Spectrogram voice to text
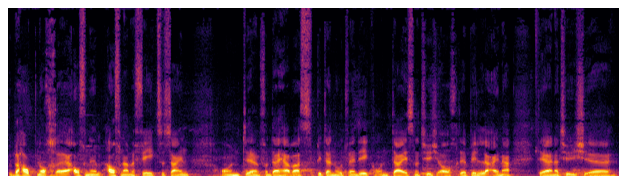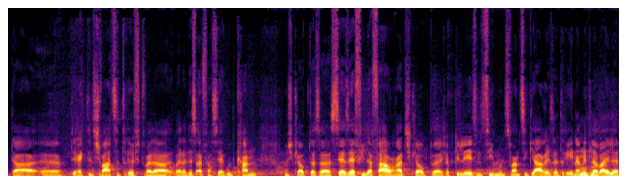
überhaupt noch äh, aufnahme, aufnahmefähig zu sein. Und äh, von daher war es bitter notwendig. Und da ist natürlich auch der Bill einer, der natürlich äh, da äh, direkt ins Schwarze trifft, weil er, weil er das einfach sehr gut kann. Und ich glaube, dass er sehr, sehr viel Erfahrung hat. Ich glaube, äh, ich habe gelesen, 27 Jahre ist er Trainer mhm. mittlerweile.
